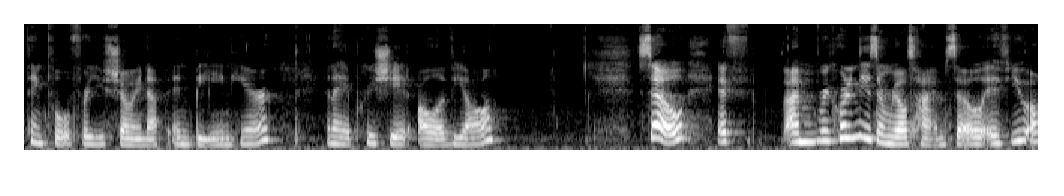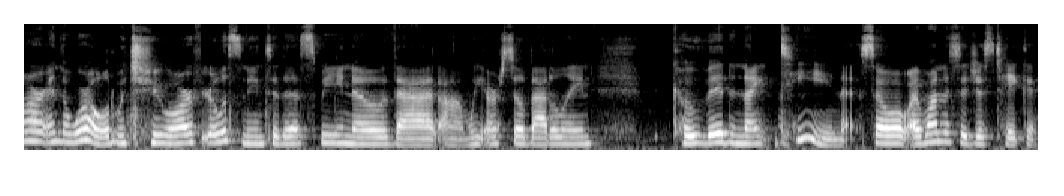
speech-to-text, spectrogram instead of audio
thankful for you showing up and being here, and I appreciate all of y'all. So, if I'm recording these in real time, so if you are in the world, which you are if you're listening to this, we know that um, we are still battling COVID 19. So, I wanted to just take a,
